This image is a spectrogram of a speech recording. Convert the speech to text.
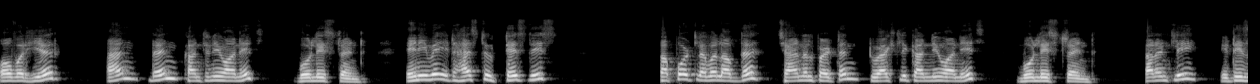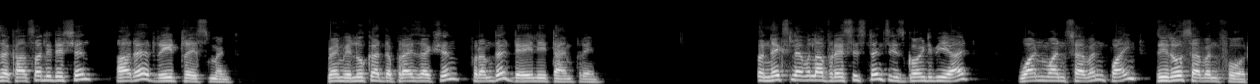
over here and then continue on its bullish trend. Anyway it has to test this support level of the channel pattern to actually continue on its bullish trend. Currently, it is a consolidation or a retracement when we look at the price action from the daily time frame. So, next level of resistance is going to be at 117.074.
